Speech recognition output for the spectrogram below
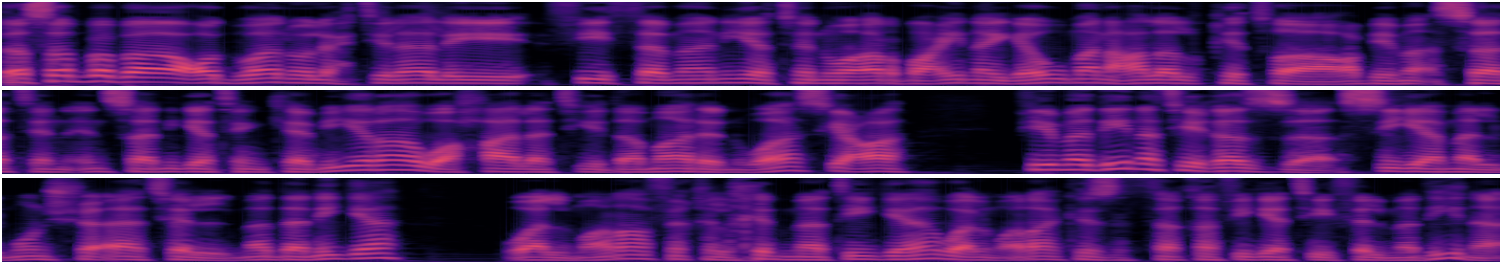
تسبب عدوان الاحتلال في 48 يوما على القطاع بمأساة إنسانية كبيرة وحالة دمار واسعة في مدينة غزة سيما المنشآت المدنية والمرافق الخدماتية والمراكز الثقافية في المدينة.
